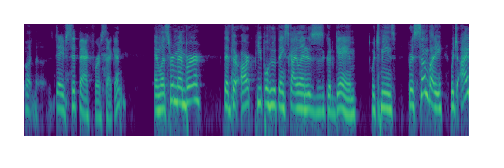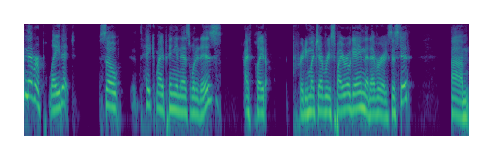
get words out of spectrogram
uh, Dave, sit back for a second. And let's remember that there are people who think Skylanders is a good game, which means for somebody, which I've never played it, so take my opinion as what it is. I've played pretty much every Spyro game that ever existed, um,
